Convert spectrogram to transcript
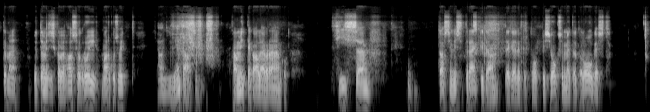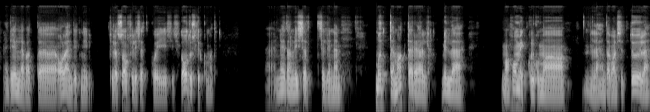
ütleme, ütleme siis ka veel Hasso Krull, Margus Ott ja nii edasi. aga mitte Kalev Rajangu. siis äh, tahtsin lihtsalt rääkida tegelikult hoopis jooksumetodoloogiast. Need eelnevad äh, olendid, nii filosoofilised kui siis looduslikumad. Need on lihtsalt selline mõttematerjal, mille ma hommikul, kui ma lähen tavaliselt tööle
